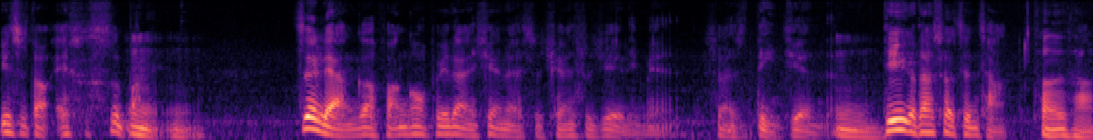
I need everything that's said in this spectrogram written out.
一直到 S 四百，嗯嗯，这两个防空飞弹现在是全世界里面算是顶尖的。嗯，第一个它射程长，射程长，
